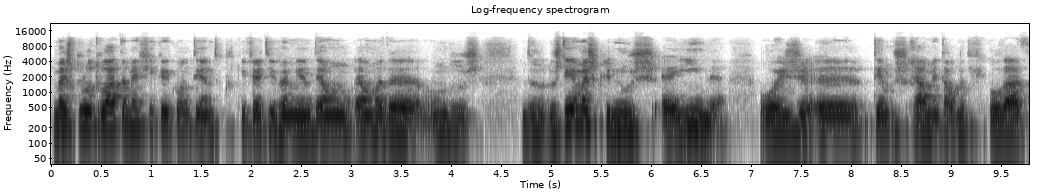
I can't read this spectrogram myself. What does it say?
mas por outro lado também fiquei contente porque efetivamente é um, é uma da, um dos, de, dos temas que nos ainda Hoje uh, temos realmente alguma dificuldade,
